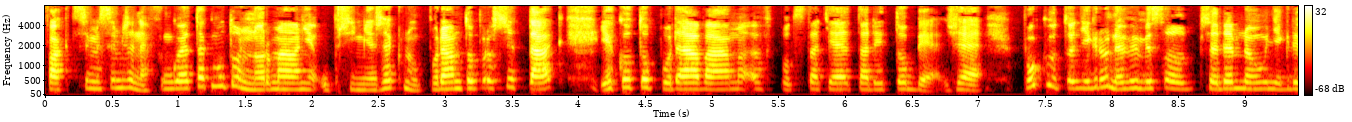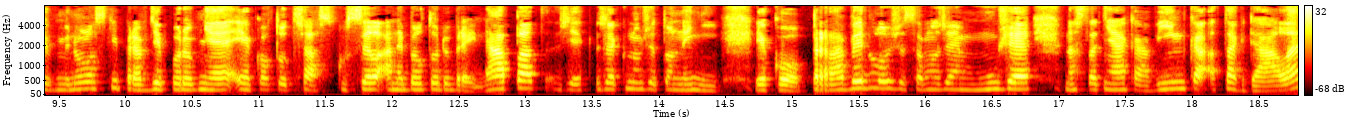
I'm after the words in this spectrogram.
fakt si myslím, že nefunguje, tak mu to normálně upřímně řeknu. Podám to prostě tak, jako to podávám v podstatě tady tobě, že pokud to někdo nevymyslel přede mnou někdy v minulosti, pravděpodobně jako to třeba zkusil a nebyl to dobrý nápad, řeknu, že to není jako pravidlo, že samozřejmě může nastat nějaká výjimka a tak dále,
